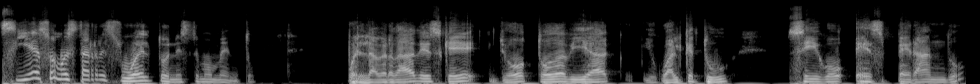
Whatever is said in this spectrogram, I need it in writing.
Si eso no está resuelto en este momento, pues la verdad es que yo todavía, igual que tú, sigo esperando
